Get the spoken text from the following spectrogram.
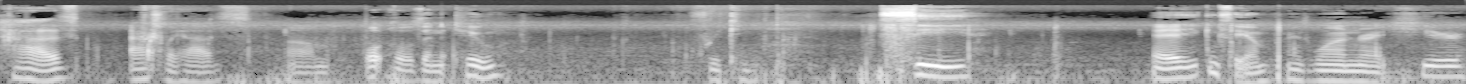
has, actually has, um, bolt holes in it too. If we can see, hey, you can see them. There's one right here,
